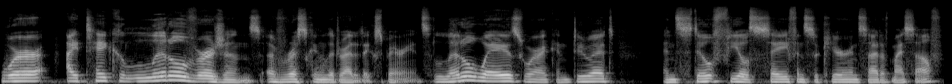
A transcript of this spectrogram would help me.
where I take little versions of risking the dreaded experience, little ways where I can do it and still feel safe and secure inside of myself,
